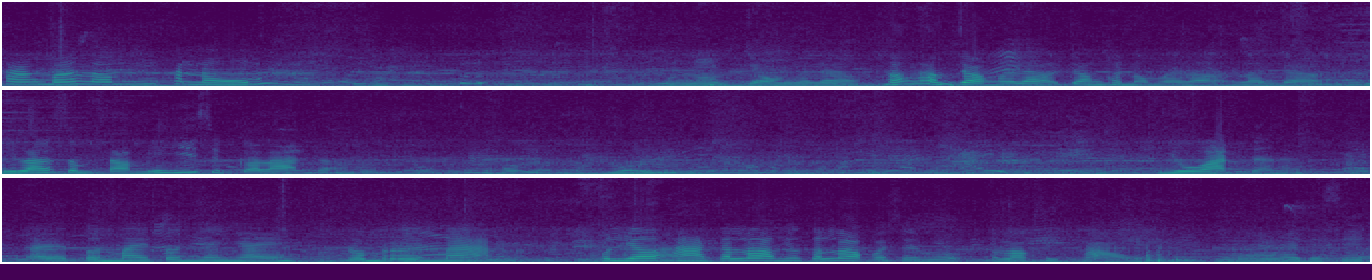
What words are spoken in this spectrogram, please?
ข้างบ้านเรามีขนมมันน้ำจองไว้แล้ว น้องทำจองไว้แล้ว จองขนมไว้แล้ว เราจะมีร้านสมตำมียี่สิบกว่าร้านจ้ะอยู่วัดอะนะแต่ต้นไม้ต้นใหญ่ๆร่มรื่นมาก คนเลี้ยวหากระลอกอยู่กระลอกไปใส่บุกระลอกสีขาวเวลาไว้จะเสร็จ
